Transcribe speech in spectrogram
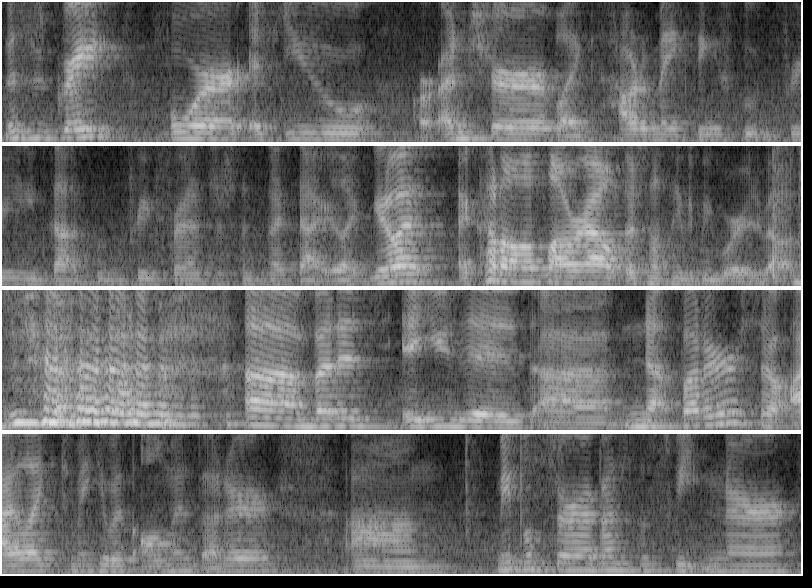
this is great for if you are unsure of like how to make things gluten free. and You've got gluten free friends or something like that. You're like, you know what? I cut all the flour out. There's nothing to be worried about. um, but it's it uses uh, nut butter, so I like to make it with almond butter, um, maple syrup as the sweetener,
